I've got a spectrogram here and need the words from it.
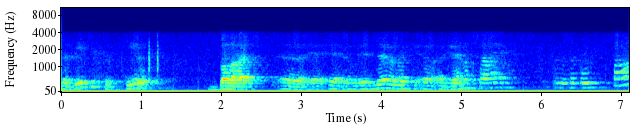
zabit is to kill. But uh, is there like a, a genocide? Zabójstwo.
